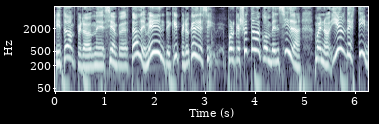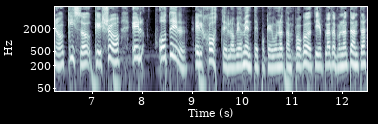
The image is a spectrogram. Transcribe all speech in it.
Y todo, pero me decían, pero estás demente, ¿qué? ¿Pero qué decir? Porque yo estaba convencida. Bueno, y el destino quiso que yo, el hotel, el hostel, obviamente, porque uno tampoco tiene plata, pero no tanta.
